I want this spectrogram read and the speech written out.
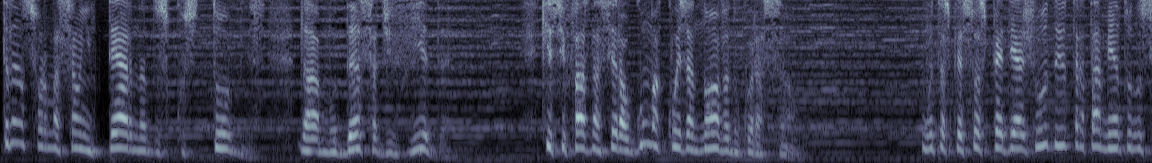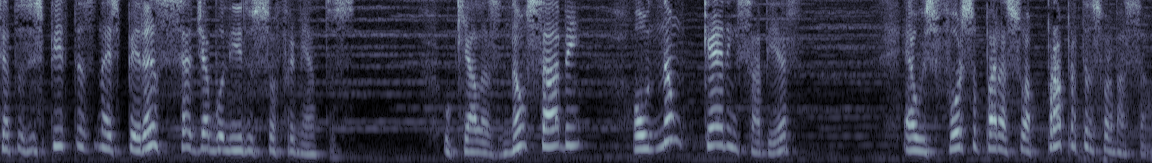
transformação interna dos costumes, da mudança de vida, que se faz nascer alguma coisa nova no coração. Muitas pessoas pedem ajuda e o tratamento nos centros espíritas na esperança de abolir os sofrimentos. O que elas não sabem ou não querem saber é o esforço para a sua própria transformação.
